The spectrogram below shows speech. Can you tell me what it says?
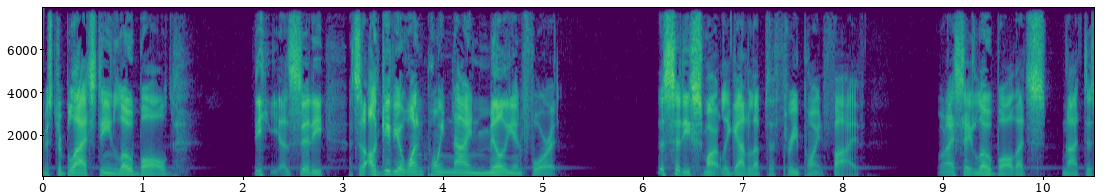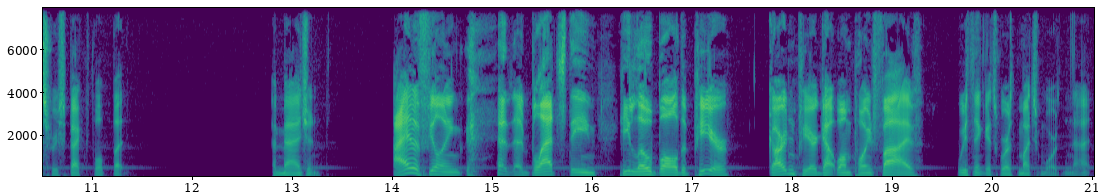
Mr. Blatstein lowballed the uh, city. I said, "I'll give you 1.9 million for it." The city smartly got it up to 3.5. When I say lowball, that's not disrespectful, but imagine. I have a feeling that Blatstein he lowballed the pier, Garden Pier, got 1.5. We think it's worth much more than that.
